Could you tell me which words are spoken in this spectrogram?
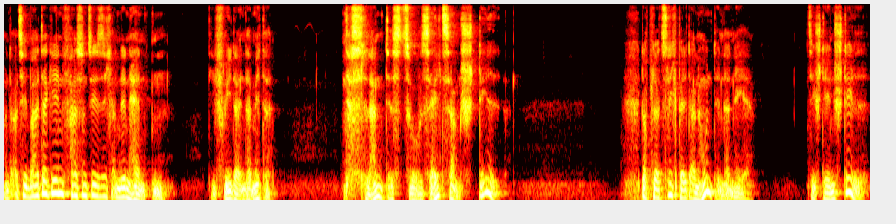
und als sie weitergehen, fassen sie sich an den Händen, die Frieda in der Mitte. Das Land ist so seltsam still. Doch plötzlich bellt ein Hund in der Nähe. Sie stehen still.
